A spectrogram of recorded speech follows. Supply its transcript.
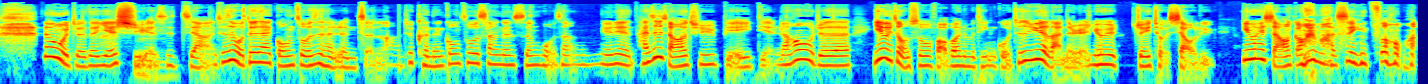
但我觉得也许也是这样。就、嗯、是我对待工作是很认真啦，就可能工作上跟生活上有点还是想要区别一点。然后我觉得也有一种说法，我不知道你有没有听过，就是越懒的人越会追求效率，因为想要赶快把事情做完。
